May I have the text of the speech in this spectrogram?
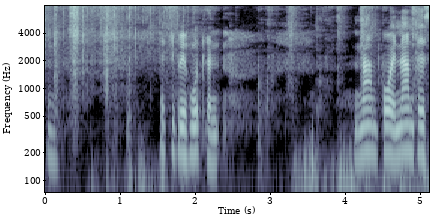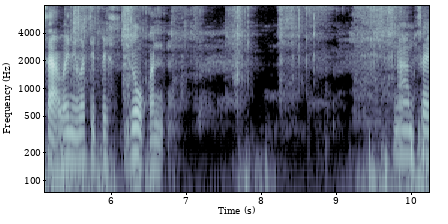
อืมแล้วจะไปหดกันน้ำปล่อยน้ำเทสระไว้นี่ว่าจะไปโยกกัน น้ำใส่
